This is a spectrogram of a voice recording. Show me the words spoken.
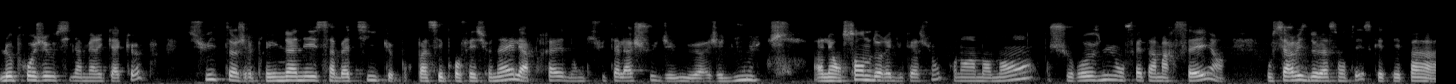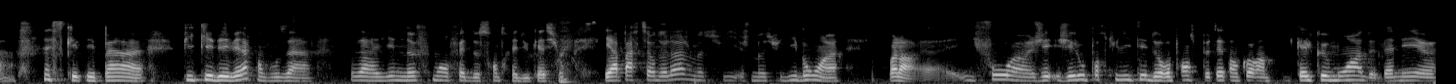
le projet aussi l'America Cup. Suite, j'ai pris une année sabbatique pour passer professionnel. Et après, donc suite à la chute, j'ai eu, j'ai dû aller en centre de rééducation pendant un moment. Je suis revenue en fait à Marseille au service de la santé, ce qui n'était pas, ce qui était pas piqué des verres quand vous, a, vous arriviez neuf mois en fait de centre d'éducation. Et à partir de là, je me suis, je me suis dit bon, euh, voilà, euh, il faut, euh, j'ai l'opportunité de reprendre peut-être encore quelques mois d'années,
